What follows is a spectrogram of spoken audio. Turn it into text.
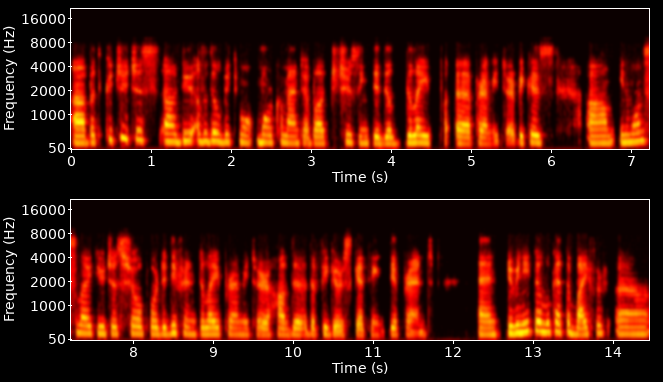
Uh, but could you just uh, do a little bit more, more comment about choosing the del delay uh, parameter? Because um, in one slide, you just show for the different delay parameter how the, the figures getting different. And do we need to look at the bifur uh,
